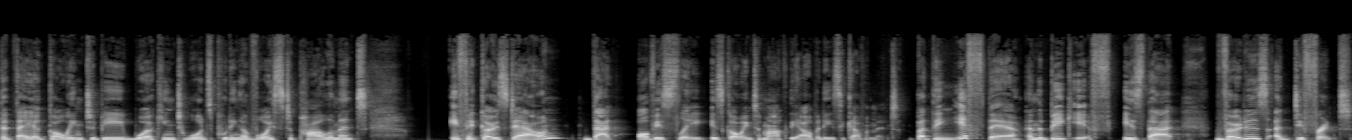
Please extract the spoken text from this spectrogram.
that they are going to be working towards putting a voice to parliament. If it goes down, that obviously is going to mark the Albanese government. But the mm. if there, and the big if, is that voters are different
